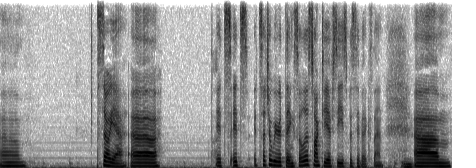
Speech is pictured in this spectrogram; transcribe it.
Um. So yeah. Uh. It's it's it's such a weird thing. So let's talk TFC specifics then. Mhm. Um.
